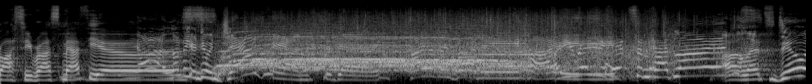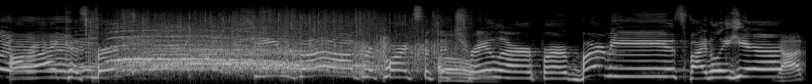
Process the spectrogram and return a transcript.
Rossi Ross Mathews. Yeah, I love that you're doing jazz hands today. Hi, everybody. Hi. Are you ready to hit some headlines? Uh, let's do it. All right, because first, Teen Vogue reports that the Oh. trailer for Barbie is finally here. Yep.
